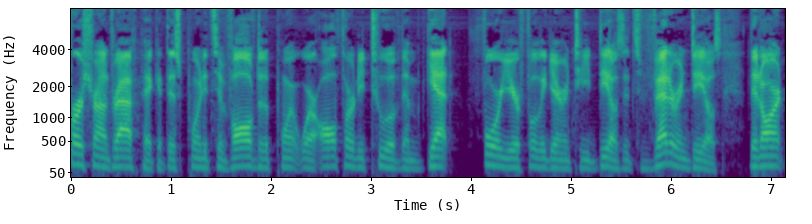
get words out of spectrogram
first round draft pick at this point, it's evolved to the point where all 32 of them get four year fully guaranteed deals. It's veteran deals that aren't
